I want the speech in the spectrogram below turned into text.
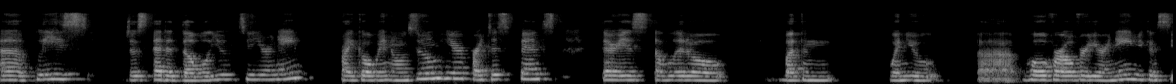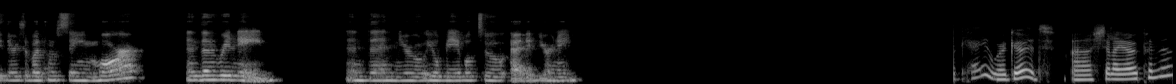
uh, please just add a W to your name by going on Zoom here, participants. There is a little button when you uh, hover over your name, you can see there's a button saying more and then rename. And then you, you'll be able to edit your name. Okay, we're good. Uh, shall I open them?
